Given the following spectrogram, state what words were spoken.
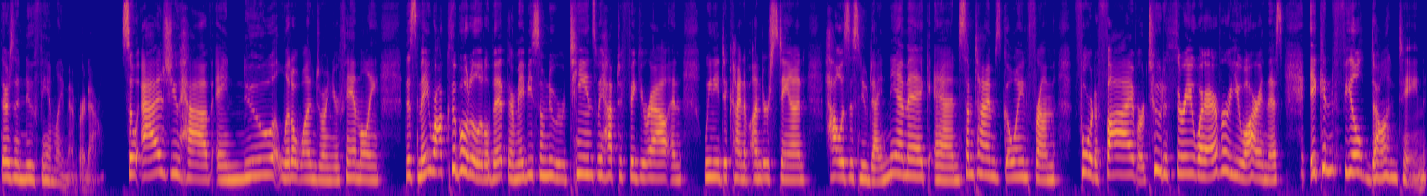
there's a new family member now. So, as you have a new little one join your family, this may rock the boat a little bit. There may be some new routines we have to figure out, and we need to kind of understand how is this new dynamic. And sometimes going from four to five or two to three, wherever you are in this, it can feel daunting.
